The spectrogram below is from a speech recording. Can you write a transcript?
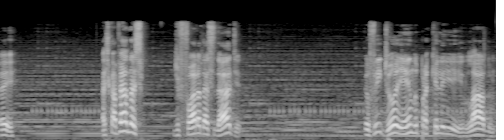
Ei. As cavernas de fora da cidade? Eu vi Joey indo para aquele lado.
